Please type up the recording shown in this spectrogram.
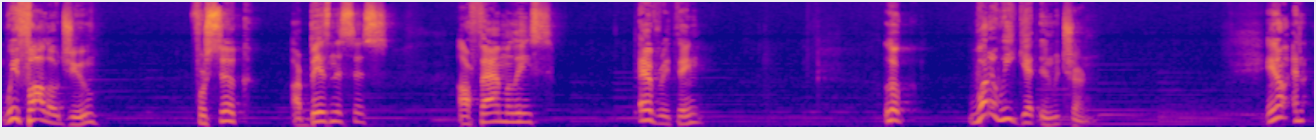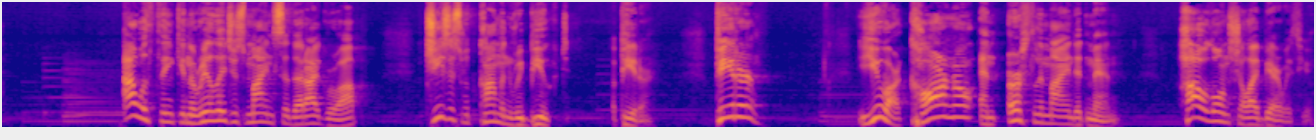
We followed you forsook our businesses, our families, everything. Look, what do we get in return? You know, and I would think in the religious mindset that I grew up, Jesus would come and rebuke Peter. Peter, you are carnal and earthly minded man. How long shall I bear with you?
